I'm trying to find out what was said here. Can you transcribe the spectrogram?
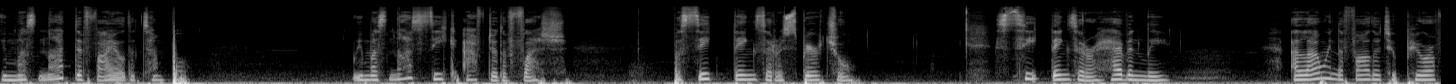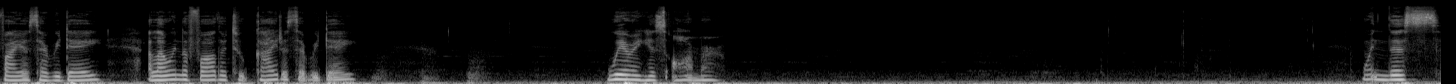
We must not defile the temple. We must not seek after the flesh, but seek things that are spiritual. Seek things that are heavenly allowing the Father to purify us every day, allowing the Father to guide us every day, wearing His armor. When this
